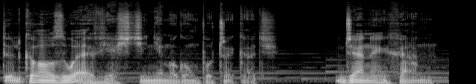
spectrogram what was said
Tylko złe wieści nie mogą poczekać. Jenny Han.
